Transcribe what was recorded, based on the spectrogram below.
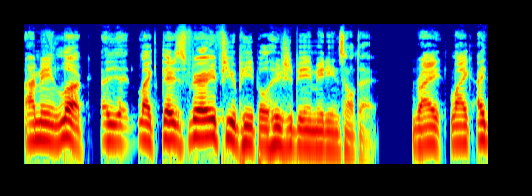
I mean, look, uh, like there's very few people who should be in meetings all day, right? Like, I,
